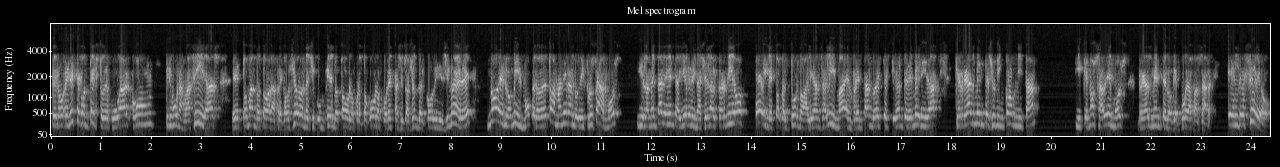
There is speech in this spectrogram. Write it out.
pero en este contexto de jugar con tribunas vacías, eh, tomando todas las precauciones y cumpliendo todos los protocolos por esta situación del COVID-19, no es lo mismo, pero de todas maneras lo disfrutamos y lamentablemente ayer Binacional perdió, hoy le toca el turno a Alianza Lima, enfrentando a este estudiante de Mérida, que realmente es una incógnita y que no sabemos realmente lo que pueda pasar. El deseo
